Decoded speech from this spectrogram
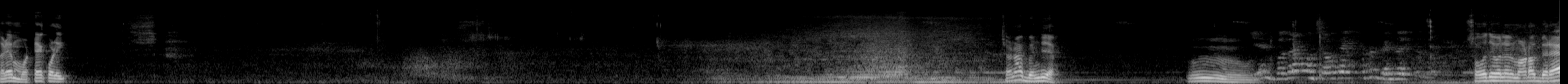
ಕಡೆ ಮೊಟ್ಟೆ ಕೋಳಿ. ಚೆನ್ನಾಗಿ ಬಂದಿದೆ. ಸೌದೆ ಒಲೆಯಲ್ಲಿ ಮಾಡೋದು ಬೇರೆ.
